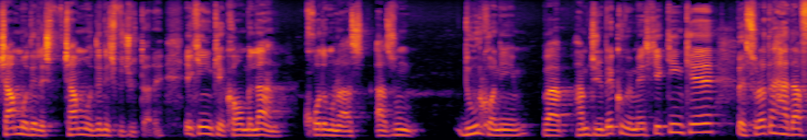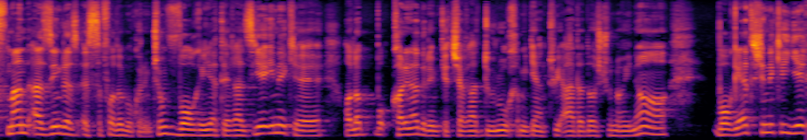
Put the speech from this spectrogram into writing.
چند مدلش چند مدلش وجود داره. یکی این که کاملا خودمون از از اون دور کنیم و همجوری بکوبیمش. یکی این که به صورت هدفمند از این استفاده بکنیم. چون واقعیت قضیه اینه که حالا کاری نداریم که چقدر دروغ میگن توی عدداشون و اینا. واقعیتش اینه که یه,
